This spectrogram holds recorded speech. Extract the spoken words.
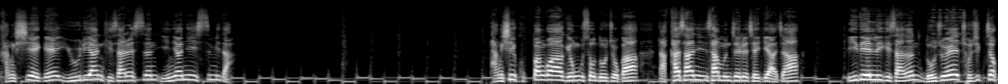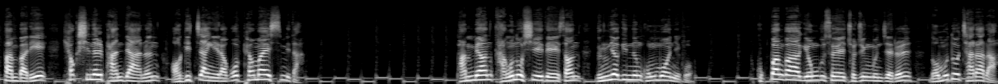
강 씨에게 유리한 기사를 쓴 인연이 있습니다. 당시 국방과학연구소 노조가 낙하산 인사 문제를 제기하자 이데일리 기사는 노조의 조직적 반발이 혁신을 반대하는 어깃장이라고 폄하했습니다. 반면 강은호 씨에 대해선 능력 있는 공무원이고 국방과학연구소의 조직 문제를 너무도 잘 알아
